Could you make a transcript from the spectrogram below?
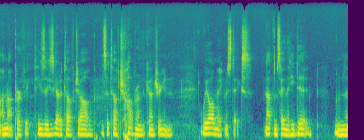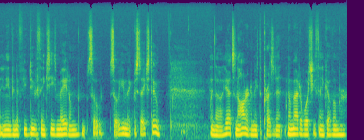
I'm not perfect. He's he's got a tough job. It's a tough job running the country, and we all make mistakes. Not them saying that he did, but I'm saying even if you do think he's made them, so so you make mistakes too. And uh, yeah, it's an honor to meet the president, no matter what you think of him or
